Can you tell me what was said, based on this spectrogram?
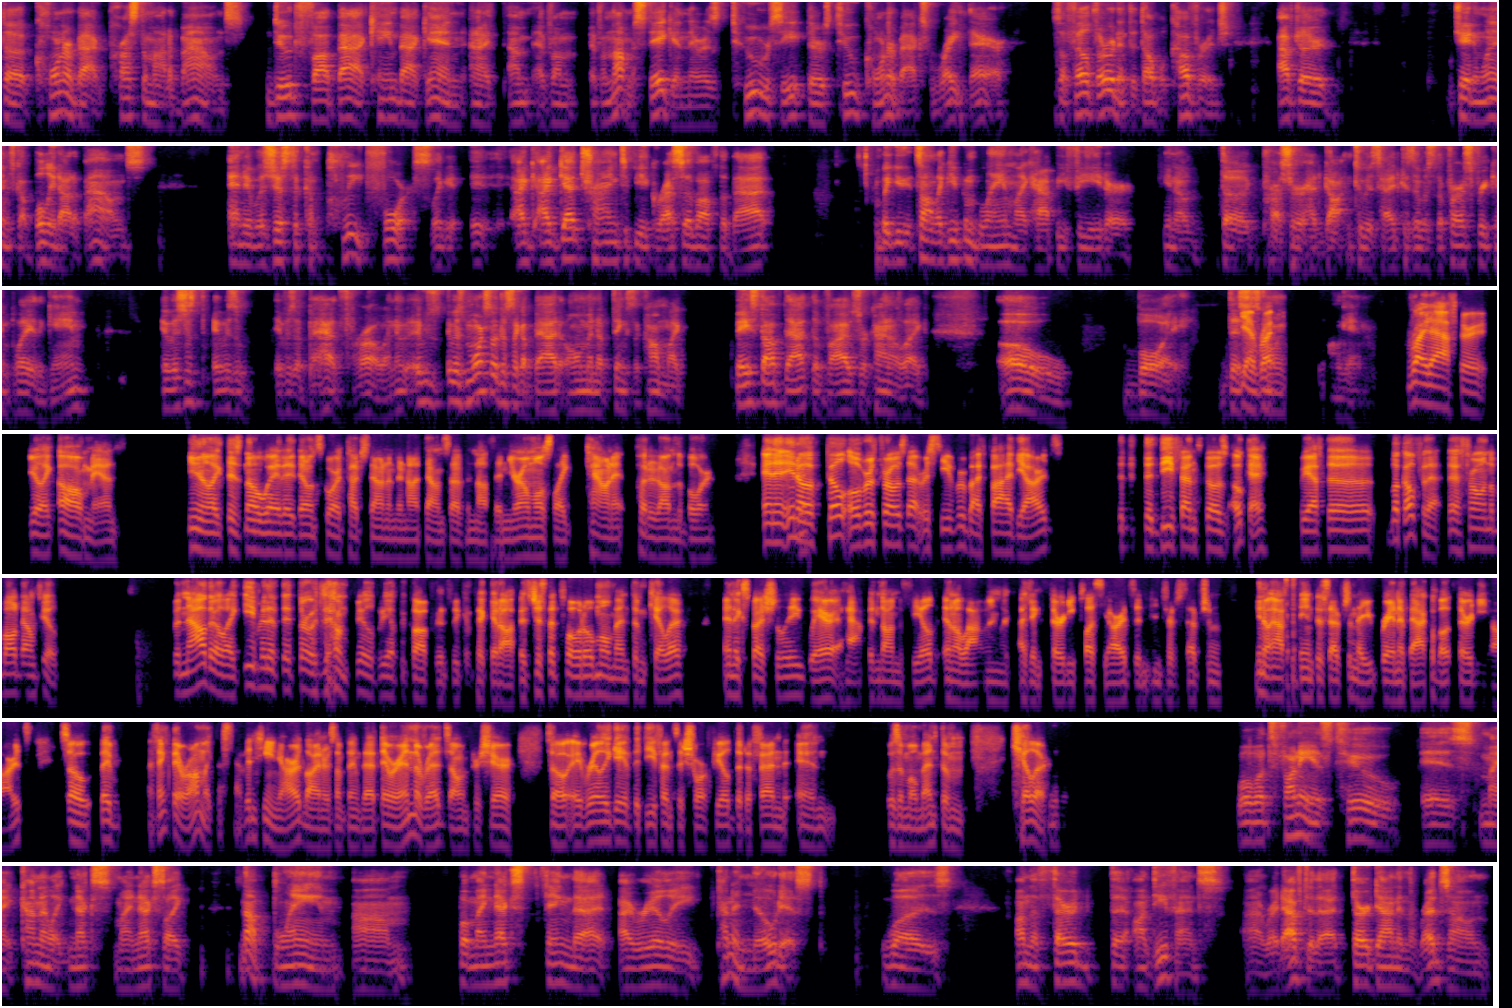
the cornerback pressed him out of bounds. Dude fought back came back in and i i'm if i'm if i'm not mistaken there was two receipt there's two cornerbacks right there. So phil threw it into double coverage after jaden williams got bullied out of bounds. And it was just a complete force. Like it, it, I, I get trying to be aggressive off the bat but you, it's not like you can blame like happy feet or you know the pressure had gotten to his head because it was the first freaking play of the game. It was just it was a it was a bad throw. And it, it was it was more so just like a bad omen of things to come. Like based off that the vibes were kind of like oh boy this yeah, is right. going long game. Right after it you're like oh man. You know like there's no way they don't score a touchdown and they're not down seven nothing. You're almost like count it put it on the board and you know, if Phil overthrows that receiver by five yards, the, the defense goes, okay, we have to look out for that. They're throwing the ball downfield. But now they're like, even if they throw it downfield, we have the confidence we can pick it off. It's just a total momentum killer. And especially where it happened on the field and allowing like I think 30 plus yards and interception you know, after the interception, they ran it back about 30 yards. So they, I think they were on like the 17 yard line or something that they were in the red zone for sure. So it really gave the defense a short field to defend and was a momentum killer. Well, what's funny is too is my kind of like next my next like not blame um but my next thing that I really kind of noticed was on the third the on defense uh, right after that third down in the red zone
